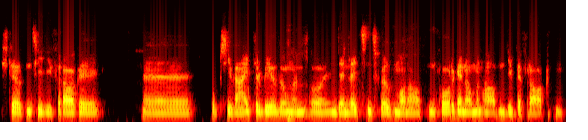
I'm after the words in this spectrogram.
stellten sie die Frage, äh, ob sie Weiterbildungen äh, in den letzten zwölf Monaten vorgenommen haben, die Befragten.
